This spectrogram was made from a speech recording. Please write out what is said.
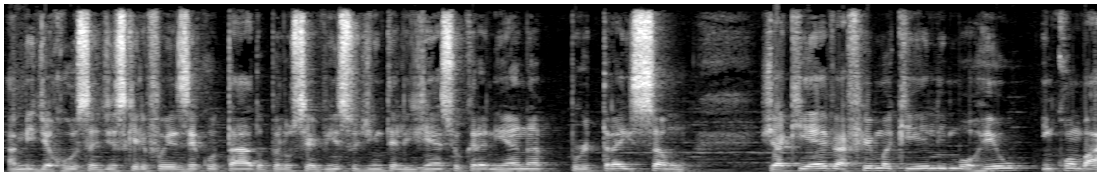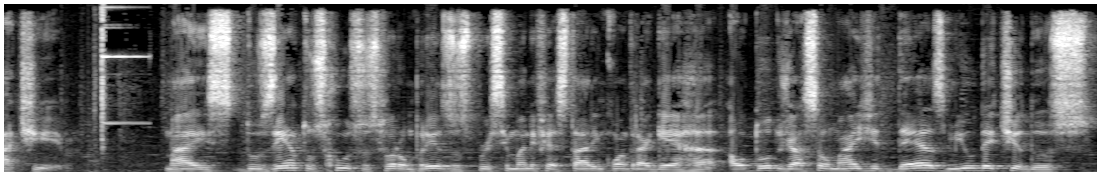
A mídia russa diz que ele foi executado pelo serviço de inteligência ucraniana por traição, já que Kiev afirma que ele morreu em combate. Mais 200 russos foram presos por se manifestarem contra a guerra. Ao todo já são mais de 10 mil detidos.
